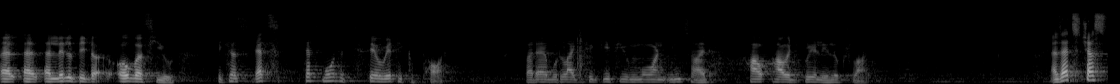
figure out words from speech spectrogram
a, a, a, little bit of overview, because that's, that's more the theoretical part. But I would like to give you more an insight how, how it really looks like. And that's just,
